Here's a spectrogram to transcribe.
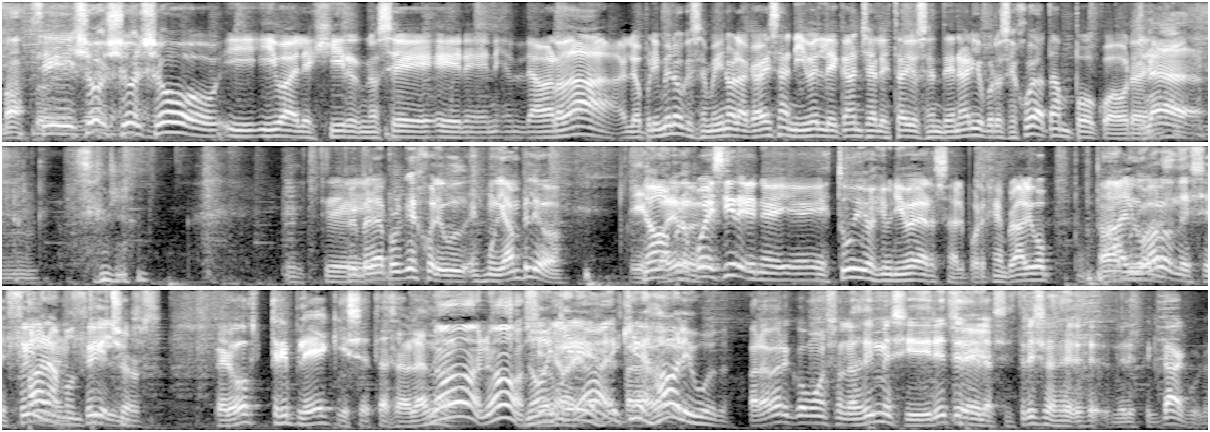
Más Sí, yo, yo, yo iba a elegir, no sé, en- en- la verdad, lo primero que se me vino a la cabeza a nivel de cancha del Estadio Centenario, pero se juega tan poco ahora. ¿eh? Nada. Este, Pero, pero, ¿por qué Hollywood? ¿Es muy amplio? No, pero puedes ir en eh, estudios Universal, por ejemplo, algo, No, un algo lugar donde se filman Paramount. Pictures. Pero vos triple X estás hablando. No, no, No, él señor, quiere- él quiere para ver- Hollywood. Para ver cómo son los dimes y diretes Sí. de las estrellas de- de- del espectáculo.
